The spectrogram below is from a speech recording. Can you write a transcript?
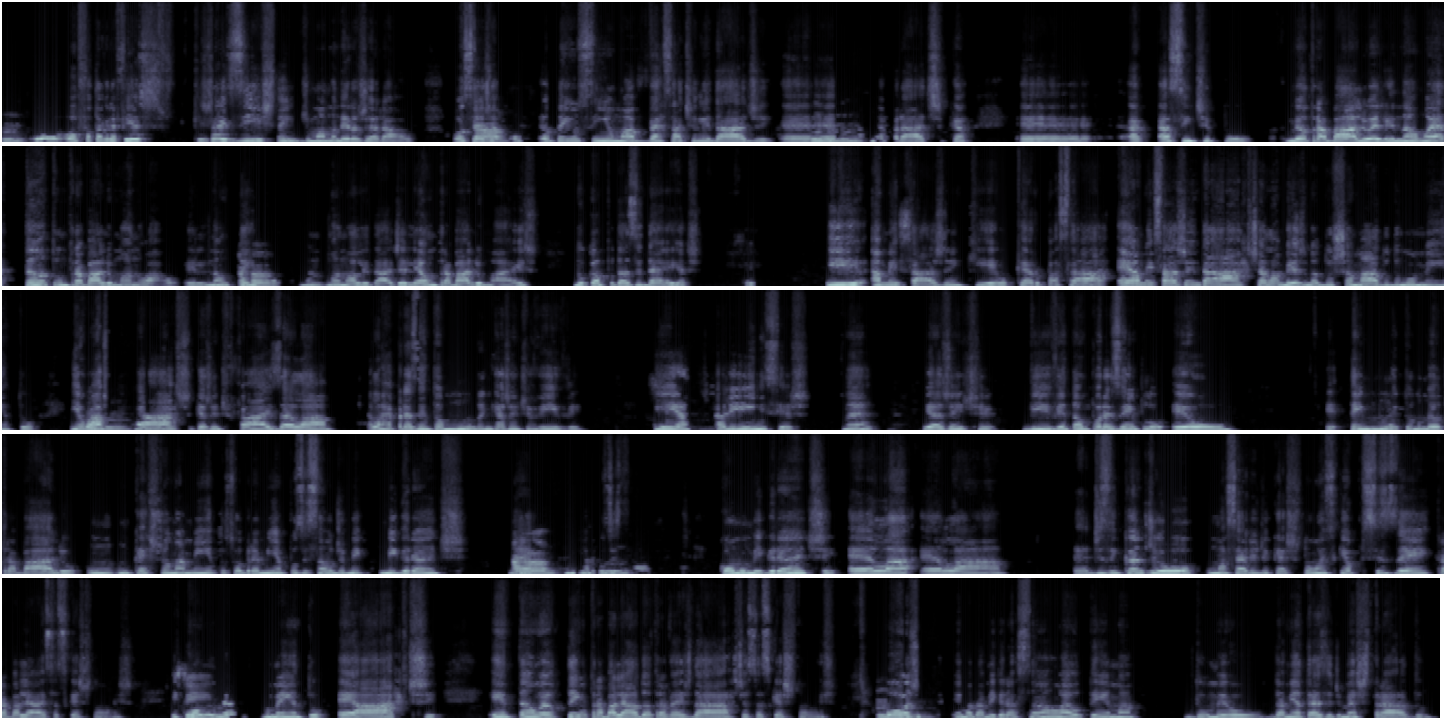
uhum. ou, ou, fotografias que já existem de uma maneira geral. Ou seja, tá. eu tenho sim uma versatilidade é, é uhum. na minha prática. É, assim, tipo, meu trabalho ele não é tanto um trabalho manual, ele não tem uhum. manualidade, ele é um trabalho mais no campo das ideias. E a mensagem que eu quero passar é a mensagem da arte ela mesma, do chamado do momento. E eu uhum. acho que a arte que a gente faz, ela, ela representa o mundo em que a gente vive. Sim. E as experiências, né? Que a gente vive. Então, por exemplo, eu tem muito no meu trabalho um, um questionamento sobre a minha posição de migrante, né? Uhum. Minha posição como migrante, ela, ela é, desencadeou uma série de questões que eu precisei trabalhar essas questões. E Sim. como o meu instrumento é a arte, então eu tenho trabalhado através da arte essas questões. Uhum. Hoje, o tema da migração é o tema do meu, da minha tese de mestrado.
